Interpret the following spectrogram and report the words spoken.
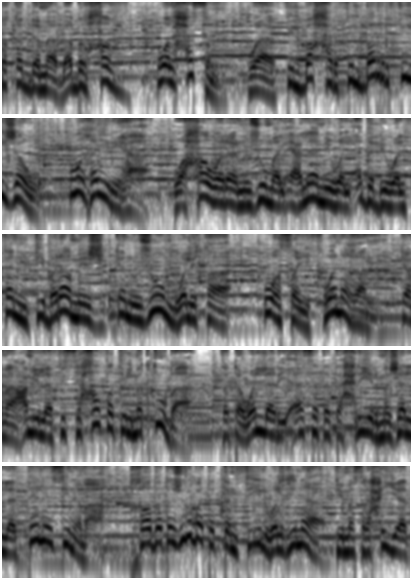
فقدم باب الحظ والحصن وفي البحر في البر في الجو وغيرها. وحاور نجوم الإعلام والأدب والفن في برامج كنجوم ولقاء وصيف ونغم. كما عمل في الصحافة المكتوبة فتولى رئاسة تحرير مجلة تيلي سينما خاض تجربة التمثيل والغناء في مسرحية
